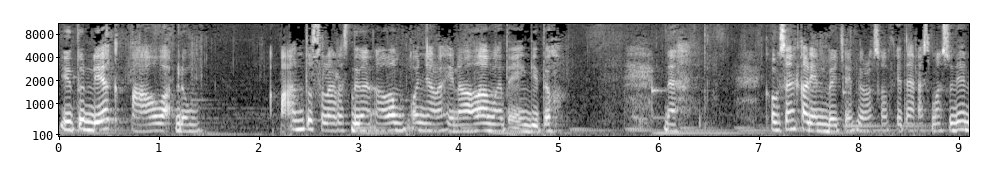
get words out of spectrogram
itu dia ketawa dong. Apaan tuh selaras dengan alam? Kok nyalahin alam katanya gitu. Nah, kalau misalnya kalian baca filosofi teras, maksudnya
